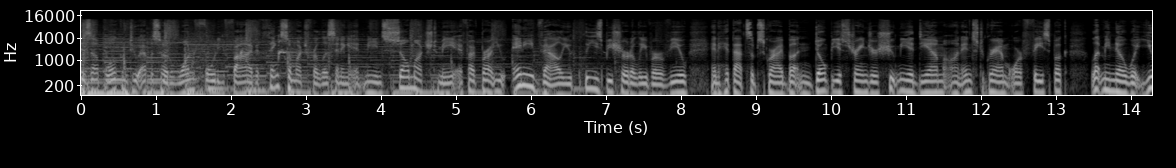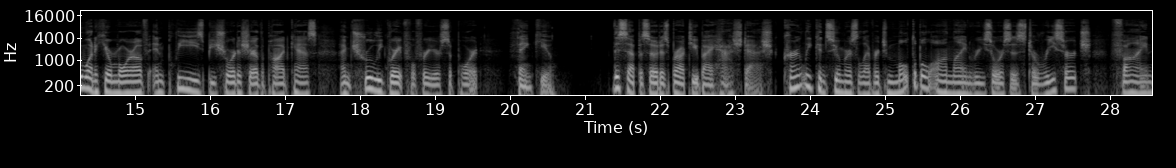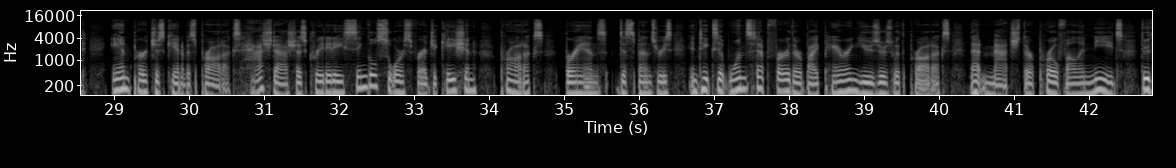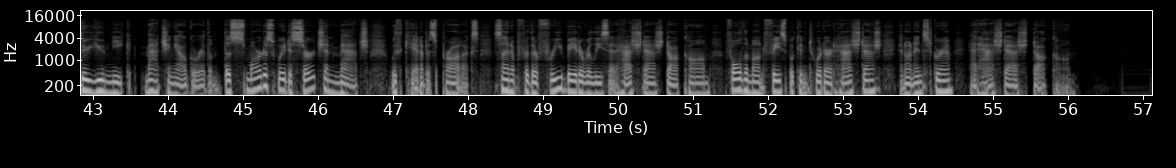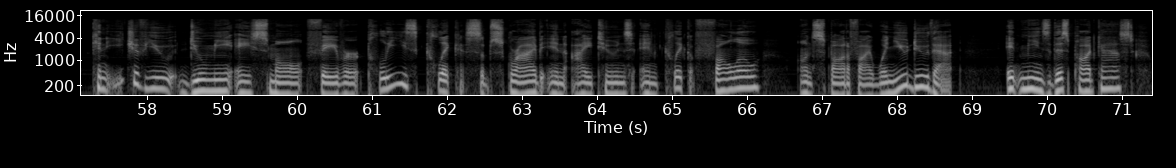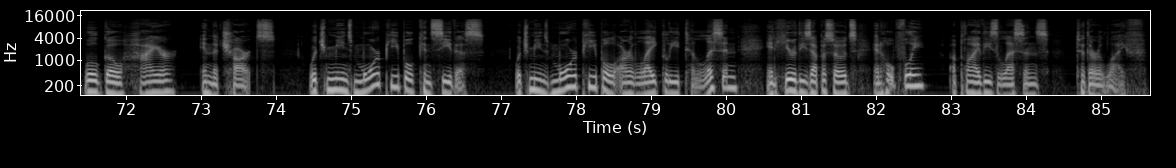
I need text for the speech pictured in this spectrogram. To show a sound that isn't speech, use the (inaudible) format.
Is up? Welcome to episode 145. Thanks so much for listening. It means so much to me. If I've brought you any value, please be sure to leave a review and hit that subscribe button. Don't be a stranger. Shoot me a DM on Instagram or Facebook. Let me know what you want to hear more of, and please be sure to share the podcast. I'm truly grateful for your support. Thank you. This episode is brought to you by Hashdash. Currently, consumers leverage multiple online resources to research, find, and purchase cannabis products. Hashdash has created a single source for education, products, brands, dispensaries, and takes it one step further by pairing users with products that match their profile and needs through their unique matching algorithm. The smartest way to search and match with cannabis products. Sign up for their free beta release at hashdash.com. Follow them on Facebook and Twitter at hashdash and on Instagram at hashdash.com. Can each of you do me a small favor? Please click subscribe in iTunes and click follow on Spotify. When you do that, it means this podcast will go higher in the charts, which means more people can see this, which means more people are likely to listen and hear these episodes and hopefully apply these lessons to their life.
